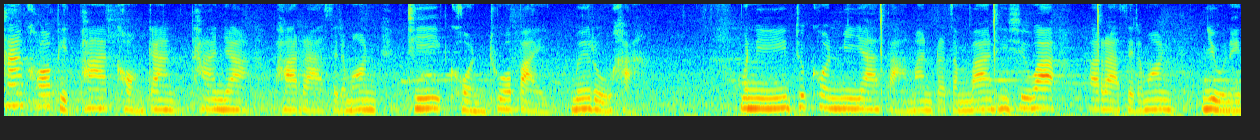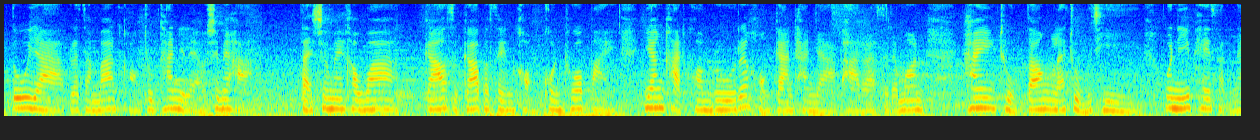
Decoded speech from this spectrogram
5 ข้อผิดพลาดของการทานยาพาราเซตามอลที่คนทั่วไปไม่รู้ค่ะ วันนี้ทุกคนมียาสามัญประจำบ้านที่ชื่อว่าพาราเซตามอลอยู่ในตู้ยาประจำบ้านของทุกท่านอยู่แล้วใช่ไหมคะแต่เชื่อไหมคะว่า 99%ของคนทั่วไป ยังขาดความรู้เรื่องของการทานยาพาราเซตามอลให้ถูกต้องและถูกวิธี วันนี้เภสัชแน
